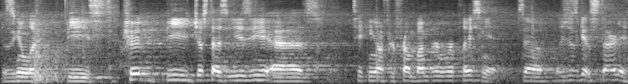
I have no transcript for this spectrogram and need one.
This is gonna look beast. Could be just as easy as taking off your front bumper and replacing it. So let's just get started.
